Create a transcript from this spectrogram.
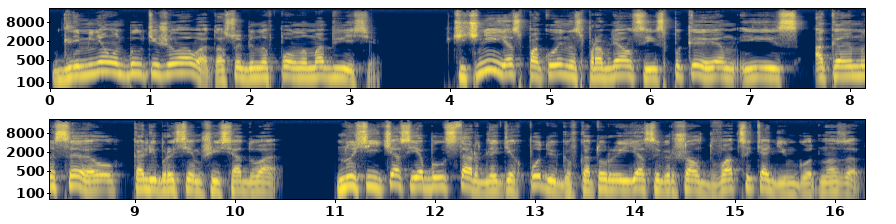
Для меня он был тяжеловат, особенно в полном обвесе. В Чечне я спокойно справлялся и с ПКМ, и с АКМСЛ калибра 7,62. Но сейчас я был стар для тех подвигов, которые я совершал 21 год назад.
